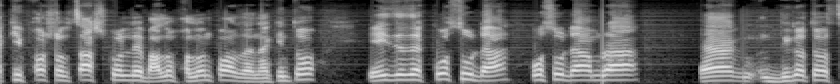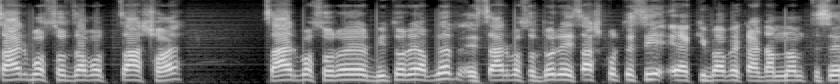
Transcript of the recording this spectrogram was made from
একই ফসল চাষ করলে ভালো ফলন পাওয়া যায় না। কিন্তু এই যে যে কচুটা কচুটা আমরা বিগত চার বছর যাবত চাষ হয়। চার বছরের ভিতরে আপনার এই চার বছর ধরে চাষ করতেছি, একইভাবে কাটাম নামতেছে।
